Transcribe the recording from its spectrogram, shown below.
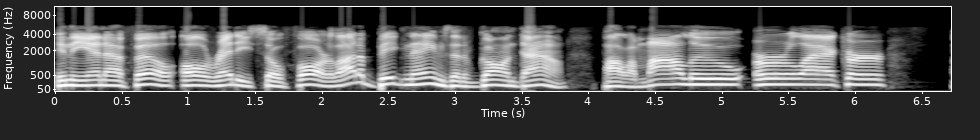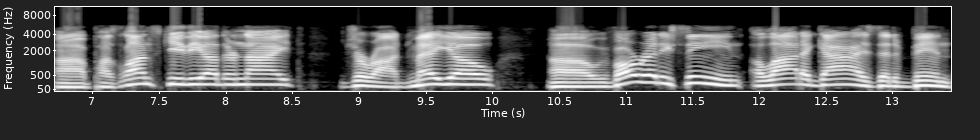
in the NFL already so far. A lot of big names that have gone down. Polamalu, Urlacher, uh, the other night, Gerard Mayo. Uh, we've already seen a lot of guys that have been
